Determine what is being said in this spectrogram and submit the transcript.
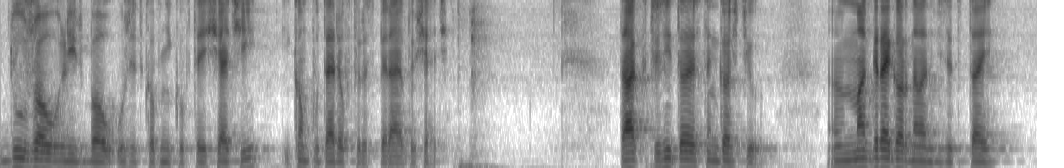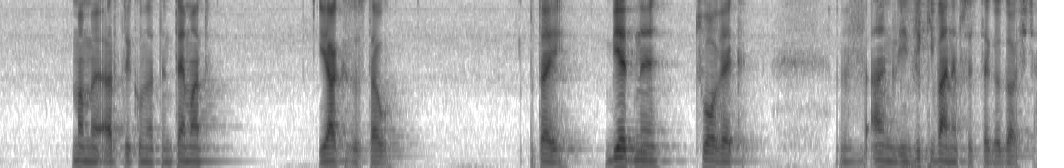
dużą liczbą użytkowników tej sieci i komputerów, które wspierają tę sieć. Tak, czyli to jest ten gościu. McGregor, nawet widzę tutaj, mamy artykuł na ten temat, jak został tutaj biedny człowiek w Anglii wykiwany przez tego gościa.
